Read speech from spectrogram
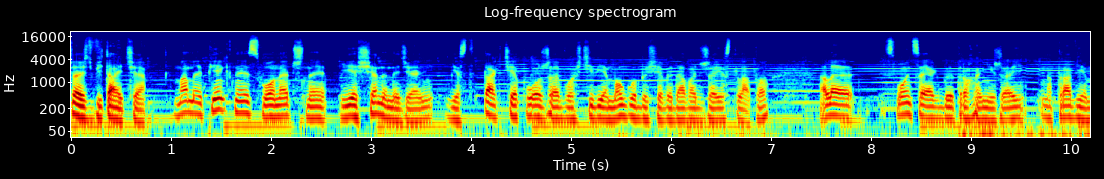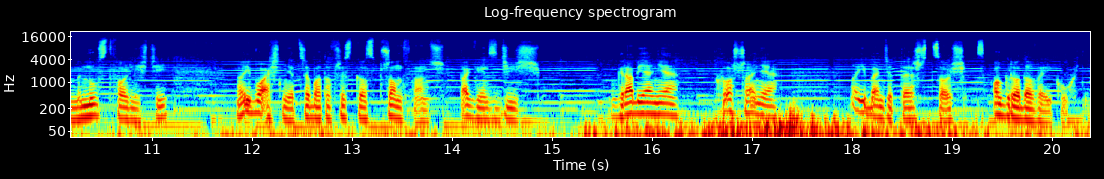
Cześć, witajcie. Mamy piękny, słoneczny, jesienny dzień. Jest tak ciepło, że właściwie mogłoby się wydawać, że jest lato, ale słońce jakby trochę niżej, na trawie mnóstwo liści. No i właśnie, trzeba to wszystko sprzątnąć. Tak więc dziś grabienie, koszenie, no i będzie też coś z ogrodowej kuchni.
